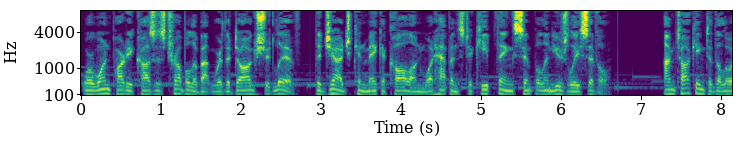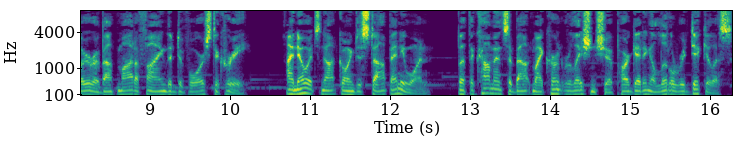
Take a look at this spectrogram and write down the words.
or one party causes trouble about where the dog should live, the judge can make a call on what happens to keep things simple and usually civil. I'm talking to the lawyer about modifying the divorce decree. I know it's not going to stop anyone, but the comments about my current relationship are getting a little ridiculous,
